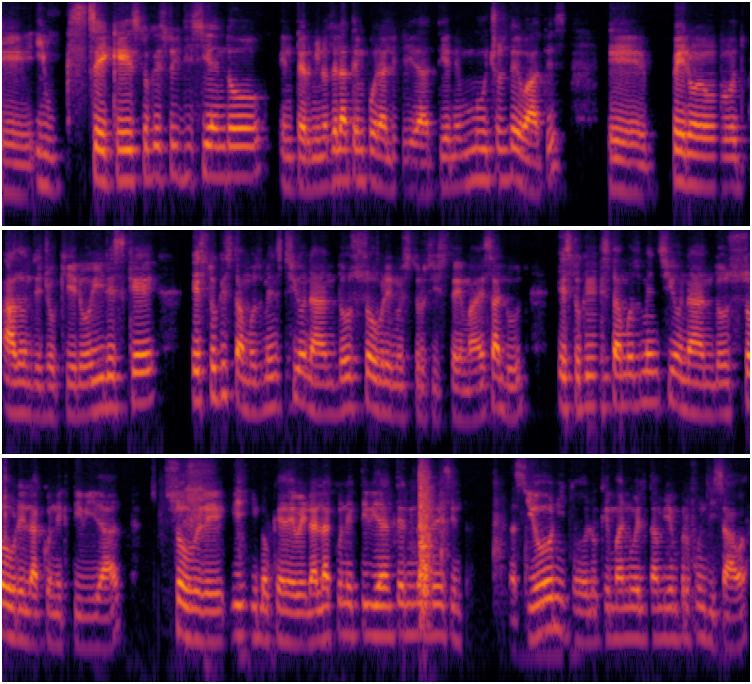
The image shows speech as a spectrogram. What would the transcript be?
eh, y sé que esto que estoy diciendo en términos de la temporalidad tiene muchos debates, eh, pero a donde yo quiero ir es que esto que estamos mencionando sobre nuestro sistema de salud, esto que estamos mencionando sobre la conectividad, sobre y, lo que devela la conectividad en términos de descentralización y todo lo que Manuel también profundizaba,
